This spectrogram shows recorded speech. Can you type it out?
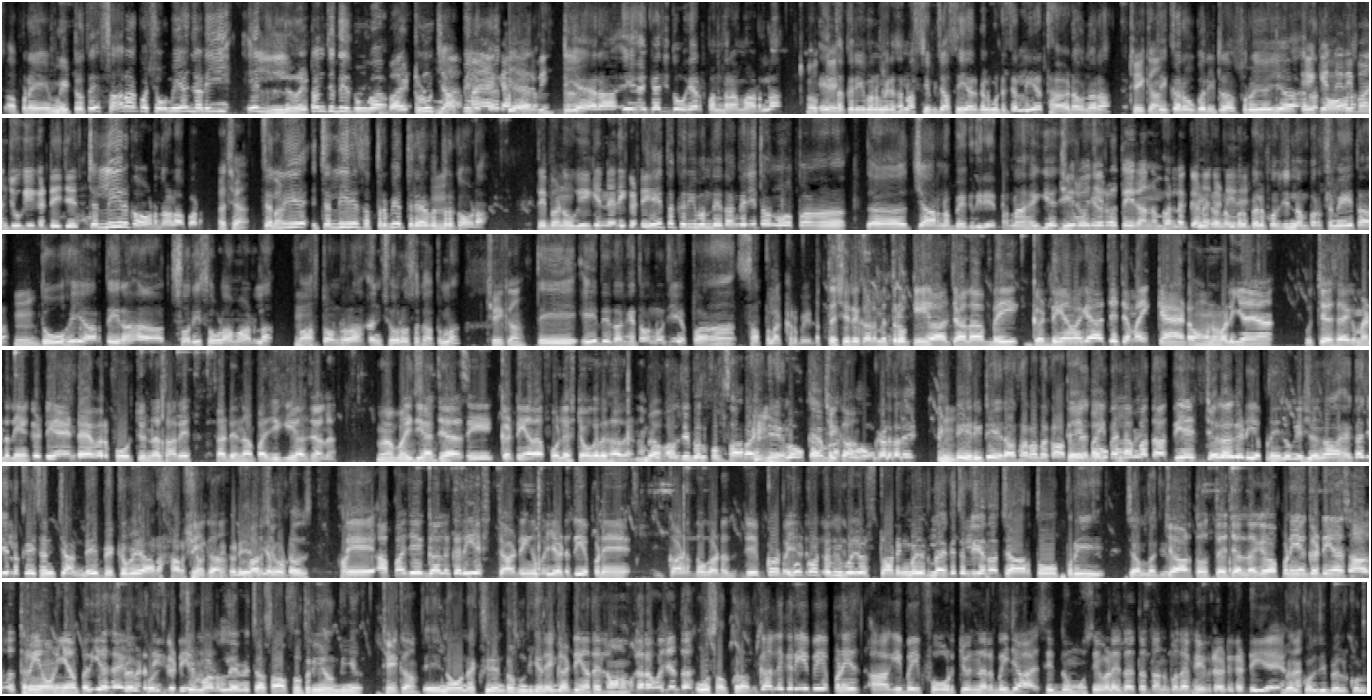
ਆਪਣੇ ਮੀਟਰ ਤੇ ਸਾਰਾ ਕੁਝ ਉਵੇਂ ਆ ਜਣੀ ਇਹ ਰਿਟਰਨ ਚ ਦੇ ਦੂੰਗਾ। ਮੀਟਰ ਨੂੰ ਚਾਬੀ ਲੱਗਾ ਗੇਅਰ ਆ ਇਹ ਹੈਗਾ ਜੀ 2015 ਮਾਡਲ ਆ. ਇਹ ਤਕਰੀਬਨ ਮੇਰੇ ਸਾਹ 80 85000 ਕਿਲੋਮੀਟਰ ਚੱਲੀ ਆ ਥਰਡ ਓਨਰ ਆ। ਠੀਕ ਆ। ਤੇ ਘਰੋਂ ਘਰੀ ਟ੍ਰਾਂਸਫਰ ਹੋਈ ਹੋਈ ਆ ਇਹ ਕਿੰਨੇ ਦੀ ਬਣ ਜੂਗੀ ਗੱਡੀ ਜੇ? ਚੱਲੀ ਰਿਕਾਰਡ ਨਾਲ ਆ ਪਰ ਅੱਛਾ ਚੱਲੀ ਚੱਲੀ ਇਹ 70 72000 ਰੁਪਏ ਦਾ ਰਿਕਾਰਡ ਆ। ਤੇ ਬਣੂਗੀ ਕਿੰਨੇ ਦੀ ਗੱਡੀ? ਇਹ ਤਕਰੀਬਨ ਦੇ ਦਾਂਗੇ ਜੀ ਤੁਹਾਨੂੰ ਆਪਾਂ 490 ਦੀ ਰੇਟ ਕਰਨਾ ਹੈਗੀ ਹੈ ਜੀ 0013 ਨੰਬਰ ਲੱਗਣਾ ਗੱਡੀ ਨੰਬਰ। ਬਿਲਕੁਲ ਜੀ ਨੰਬਰ ਸਮੇਤ ਆ। ਹੂੰ। 2013 ਸੌਰੀ 16 ਮਾਡਲ ਆ। ਫਸਟ ਓਨਰ ਆ ਇੰਸ਼ੋਰੈਂਸ ਖਤਮ ਠੀਕ ਆ। ਤੇ ਇਹ ਦੇ ਦਾਂਗੇ ਤੁਹਾਨੂੰ ਜੀ ਆਪਾਂ 7 ਲੱਖ ਰੁਪਏ ਦਾ। ਤੇ ਸ਼੍ਰੀ ਅਕਾਲ ਮਿੱਤਰੋ ਕੀ ਹਾਲ ਚਾਲ ਆ? ਬਈ ਗੱਡੀਆਂ ਮੈਂ ਕਿਹਾ ਅੱਜ ਜਮਾ ਹੀ ਘੈਂਟ ਹੋਣ ਵਾਲੀਆਂ ਆ। ਉੱਚੇ ਸੈਗਮੈਂਟ ਦੀਆਂ ਗੱਡੀਆਂ ਐਂਡੈਵਰ ਫੋਰਚੂਨਰ ਸਾਰੇ। ਸਾਡੇ ਨਾਲ ਭਾਜੀ ਕੀ ਹਾਲ ਚਾਲ ਆ? ਮੈਂ ਬਾਈ ਜੀ ਅੱਜ ਅਸੀਂ ਗੱਡੀਆਂ ਦਾ ਫੁੱਲ ਸਟਾਕ ਦਿਖਾ ਦੇਣਾ ਬਾਬਾ। ਬਿਲਕੁਲ ਜੀ ਬਿਲਕੁਲ ਸਾਰਾ ਹੀ ਦੇਖ ਲਓ ਕੈਮਰਾ। ਘੁਮਾਉਂਗੇ ਵਾਲੇ ਵਾਲੇ। ਢੇਰੀ ਢੇਰਾ ਸਾਰਾ ਦਿਖਾਤੇ ਤੇ ਬਾਈ ਪਹਿਲਾਂ ਆਪਾਂ ਦੱਸ ਦਈਏ ਜਗ੍ਹਾ ਕਿਹੜੀ ਆਪਣੀ ਲੋਕੇਸ਼ਨ ਜਗ੍ਹਾ ਹੈਗਾ ਜੀ ਲੋਕੇਸ਼ਨ ਝਾਂਡੇ ਬਿੱਗ ਬਾਜ਼ਾਰ ਹਰਸ਼ਾ ਠੀਕ ਆ ਤੇ ਖੜੇ ਆ ਜੀ ਆਪਾਂ। ਆਟੋਸ ਤੇ ਆਪਾਂ ਜੇ ਗੱਲ ਕਰੀਏ ਸਟਾਰਟਿੰਗ ਬਜਟ ਦੀ ਆਪਣੇ ਘੱਟ ਤੋਂ ਘੱਟ ਜੇ ਘੱਟ ਤੋਂ ਘੱਟ ਵੀ ਬਜਟ ਸਟਾਰਟਿੰਗ ਬਜਟ ਲੈ ਕੇ ਚੱਲੀਏ ਤਾਂ 4 ਤੋਂ ਉੱਪਰ ਹੀ ਚੱਲਦਾ ਜੀ। ਚਾਰ ਤੋਂ ਉੱਤੇ ਚੱਲਦਾ ਕਿ ਆਪਣੀਆਂ ਗੱਡੀਆਂ ਸਾਫ਼ ਸੁਥਰੀਆਂ ਹੋਣੀਆਂ ਵਧੀਆ ਸੈਗਮੈਂਟ ਦੀਆਂ ਉੱਚੇ ਗੱਡੀਆਂ ਮਾਡਲ ਦੇ ਵਿੱਚ ਸਾਫ਼ ਸੁਥਰੀਆਂ ਹੁੰਦੀਆਂ। ਠੀਕ ਆ। ਤੇ ਨੌਨ ਐਕਸੀਡੈਂਟ ਹੁੰਦੀਆਂ ਤੇ ਨੇ ਗੱਡੀਆਂ ਤੇ ਲੋਨ ਵਗੈਰਾ ਹੋ ਜਾਂਦਾ? ਉਹ ਸਭ ਕਰਾ ਦੇ ਗੱਲ ਕਰੀਏ ਬਈ ਆਪਣੇ ਆ ਗਈ ਬਈ ਫੋਰਚੂਨਰ ਬਈ ਜਹਾਜ਼ ਸਿੱਧੂ ਮੂਸੇਵਾਲੇ ਦਾ ਤਾਂ ਤੁਹਾਨੂੰ ਪਤਾ ਫੇਵਰੇਟ ਗੱਡੀ ਹੈ? ਬਿਲਕੁਲ ਜੀ ਬਿਲਕੁਲ।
